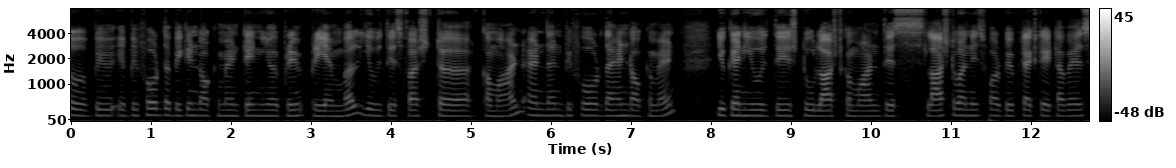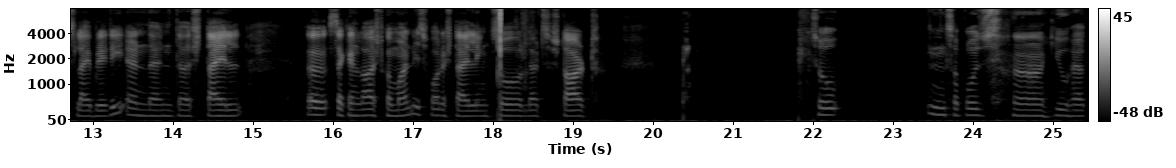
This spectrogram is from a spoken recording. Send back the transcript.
so be before the begin document in your pre preamble use this first uh, command and then before the end document you can use these two last command. This last one is for bibtex database library and then the style uh, second last command is for styling. So let's start. So mm, suppose uh, you have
